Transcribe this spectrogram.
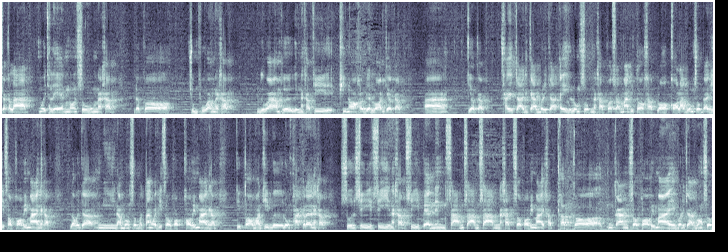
จักราดห้วยแถลงโนนสูงนะครับ แล้วก็ชุมพวงนะครับ หรือว่าอำเภออื่นนะครับที่พี่น้องเขาเดือดร้อนเกี่ยวกับเกี่ยวกับ ค่าใช้จ่ายในการบริจาคไอ้ลงศพนะครับ ก็สามารถติดต่อครับรอขอรับลงศพได้ที่สพพิมายนะครับ เราก็จะมีนำลงศพมาตั้งไว้ที่สพพพิมายนะครับ ติดต่อมาที่เบอร์โรงพักก็ได้นะครับ044นะครับ481 333นะครับสพพิมายครับครับ ก็โครงการสพพิมาย บริจาคลงศพ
